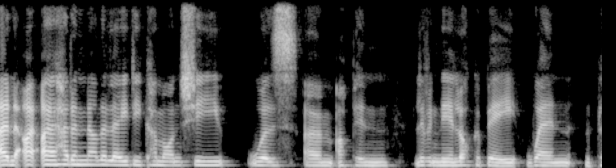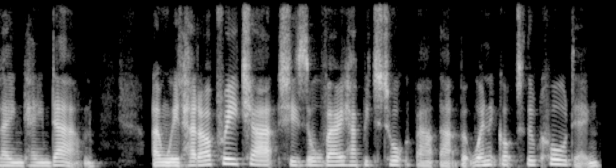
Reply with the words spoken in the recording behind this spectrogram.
And I, I had another lady come on. She was um, up in living near Lockerbie when the plane came down. And we'd had our pre chat. She's all very happy to talk about that. But when it got to the recording,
